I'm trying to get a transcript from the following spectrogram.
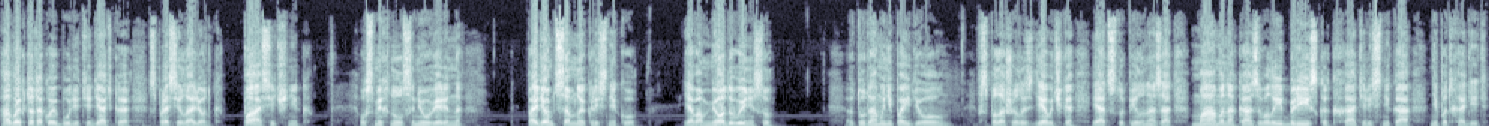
— А вы кто такой будете, дядька? — спросила Аленка. — Пасечник. Усмехнулся неуверенно. — Пойдемте со мной к леснику. Я вам меду вынесу. — Туда мы не пойдем. Всполошилась девочка и отступила назад. Мама наказывала и близко к хате лесника не подходить.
